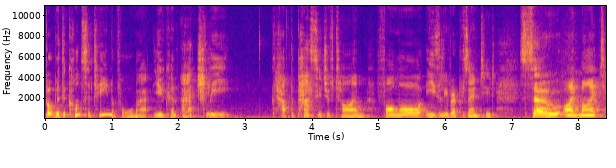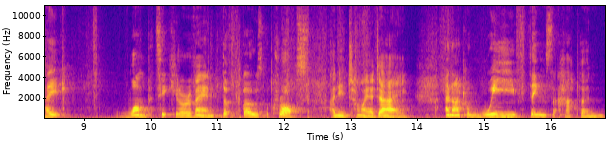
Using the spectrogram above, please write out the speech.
But with the concertina format, you can actually have the passage of time far more easily represented. So I might take one particular event that goes across an entire day. And I can weave things that happen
